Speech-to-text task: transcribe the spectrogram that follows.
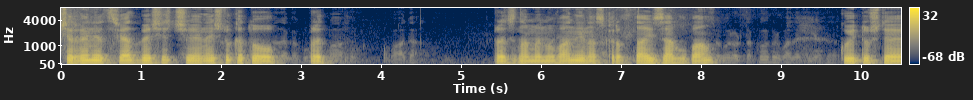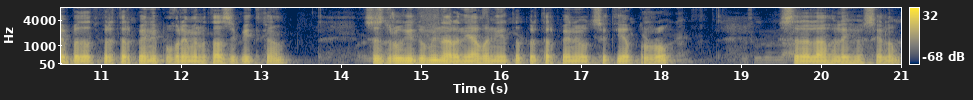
Червеният свят беше, че е нещо като пред, предзнаменование на скръпта и загуба, които ще бъдат претърпени по време на тази битка. С други думи, нараняванията, претърпени от светия пророк, салалаху алейхи васелам,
